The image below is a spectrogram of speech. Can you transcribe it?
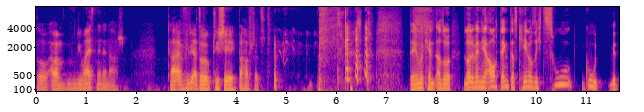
So, aber die meisten in den Arsch. Also Klischee behaftet. Der Junge kennt, also Leute, wenn ihr auch denkt, dass Keno sich zu gut mit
